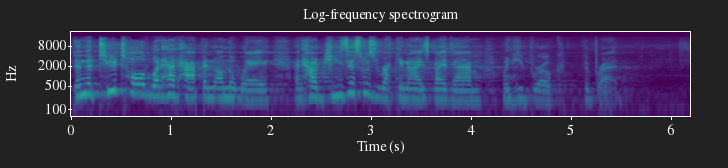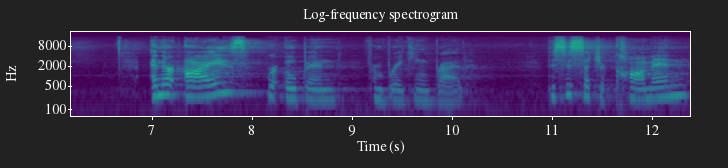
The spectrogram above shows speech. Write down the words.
Then the two told what had happened on the way and how Jesus was recognized by them when he broke the bread. And their eyes were opened from breaking bread. This is such a common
